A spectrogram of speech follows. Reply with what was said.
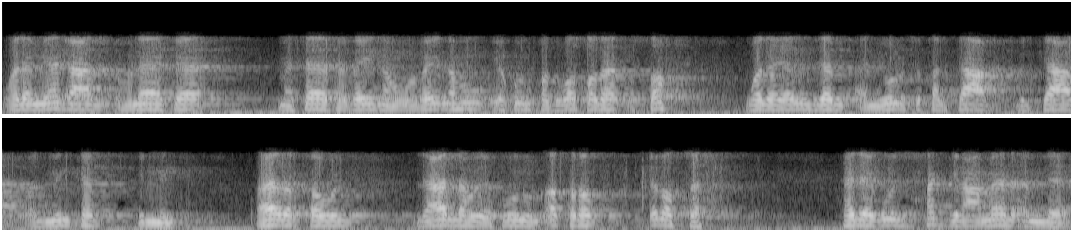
ولم يجعل هناك مسافة بينه وبينه يكون قد وصل الصف ولا يلزم أن يلصق الكعب بالكعب والمنكب بالمنكب. وهذا القول لعله يكون الأقرب إلى الصحة هل يجوز حج الأعمال أم لا؟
